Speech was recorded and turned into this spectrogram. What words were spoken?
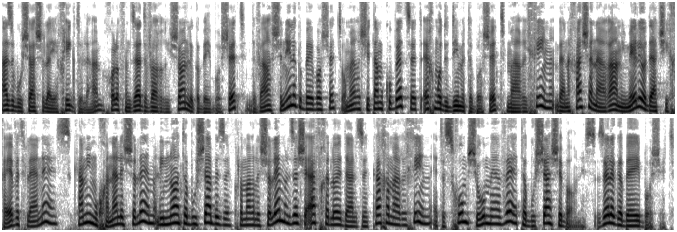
אז הבושה שלה היא הכי גדולה. בכל אופן, זה הדבר הראשון לגבי בושת. דבר שני לגבי בושת, אומר שיטה מקובצת, איך מודדים את הבושת? מעריכים, בהנחה שהנערה ממילא יודעת שהיא חייבת להיאנס, כמה היא מוכנה לשלם למנוע את הבושה בזה. כלומר, לשלם על זה שאף אחד לא ידע על זה. ככה מעריכים את הסכום שהוא מהווה את הבושה שבאונס. זה לגבי בושת.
